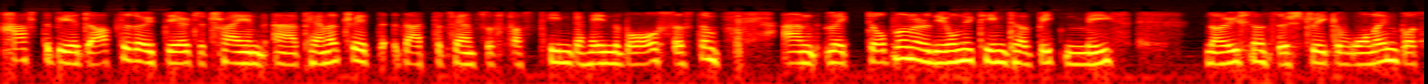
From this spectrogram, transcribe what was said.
have to be adopted out there to try and uh, penetrate that defensive 15 behind the ball system. And like Dublin are the only team to have beaten Meath now since their streak of winning, but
